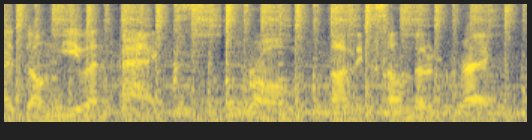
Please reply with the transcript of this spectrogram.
I Don't Give an X from Alexander Gray.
